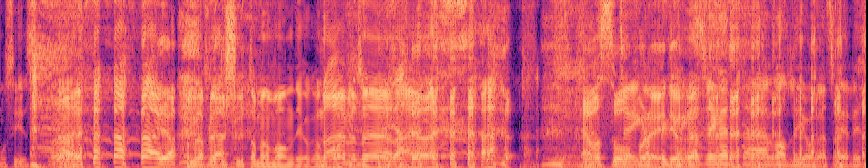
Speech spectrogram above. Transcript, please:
må sies. ja. Ja, men det er fordi du slutta med den vanlige yogaen? Nei, bare men det, eh, nei, ja. Jeg var så fornøyd, jo. pulking. Det er vanlig yoga som gjelder.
